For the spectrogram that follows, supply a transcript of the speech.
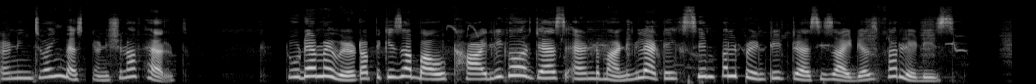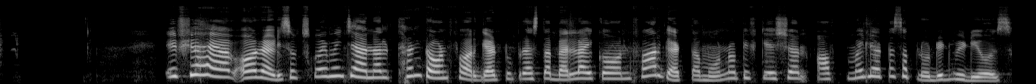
and enjoying best condition of health. Today my video topic is about highly gorgeous and demanding latex simple printed dresses ideas for ladies. If you have already subscribed my channel then don't forget to press the bell icon for get the more notification of my latest uploaded videos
